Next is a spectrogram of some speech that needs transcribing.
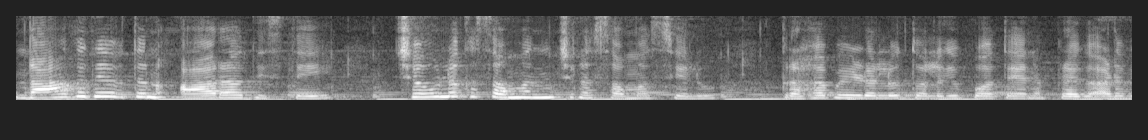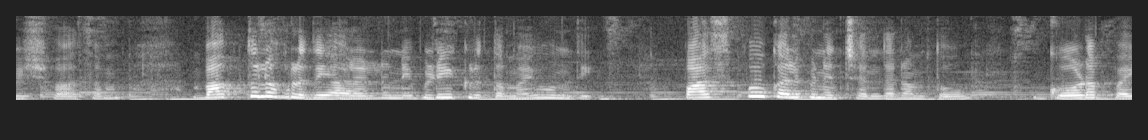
నాగదేవతను ఆరాధిస్తే చెవులకు సంబంధించిన సమస్యలు గ్రహపీడలు తొలగిపోతాయనే ప్రగాఢ విశ్వాసం భక్తుల హృదయాలలో నిబిడీకృతమై ఉంది. పసుపు కలిపిన చందనంతో గోడపై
